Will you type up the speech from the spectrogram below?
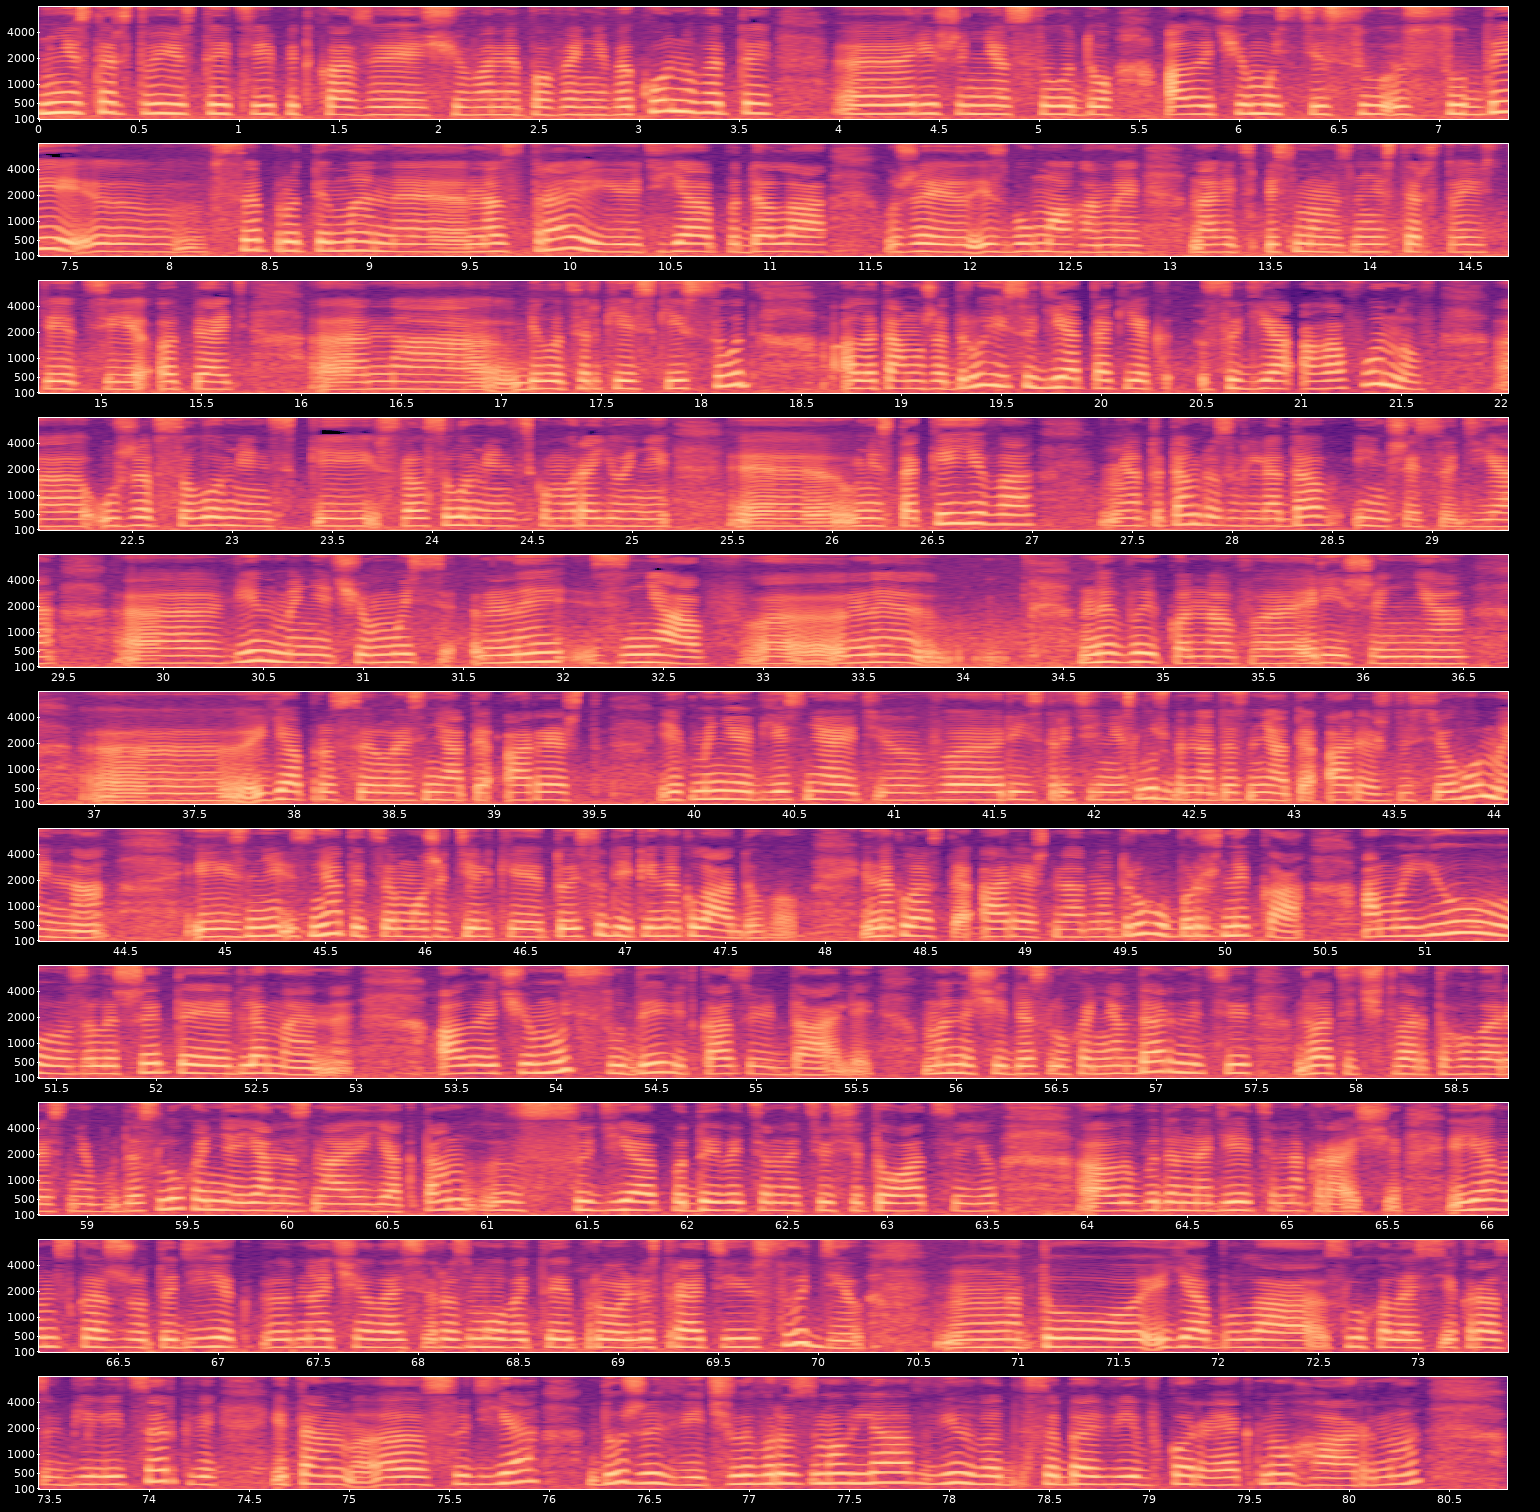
Міністерство юстиції підказує, що вони повинні виконувати е, рішення суду, але чомусь ці суди е, все проти мене настраюють. Я подала вже із бумагами, навіть з письмом з Міністерства юстиції, опять е, на Білоцерківський суд, але там уже другий суддя, так як суддя Агафонов уже в Солом'янській, Солом'янському районі міста Києва, то там розглядав інший суддя. Е, Він мені чомусь не зняв, е, не, не виконав е, рішення. Е, Я просила зняти арешт. Як мені об'ясняють в реєстраційній службі, треба зняти арешт з усього майна. І зняти це може тільки той суд, який накладував. І накласти арешт на одну другу боржника, а мою залишити для мене. Але чомусь суди відказують далі. У мене ще йде слухання в Дарниці. 24 вересня буде слухання. Я не знаю, як там е, суддя подивиться на цю ситуацію, але будемо надіятися на краще. І я вам скажу, тоді як почалась розмова йти про люстрацію суддів, то я була слухалась якраз в Білій церкві, і там е, суддя дуже ввічливо розмовляв. Він себе вів коректно, гарно.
